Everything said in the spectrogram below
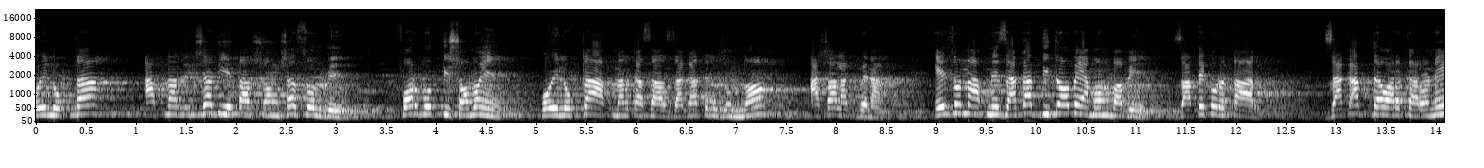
ওই লোকটা আপনার রিক্সা দিয়ে তার সংসার চলবে। পরবর্তী সময়ে ওই লোকটা আপনার কাছে আর জাকাতের জন্য আশা লাগবে না। এই জন্য আপনি জাকাত দিতে হবে এমনভাবে, যাতে করে তার জাকাত দেওয়ার কারণে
